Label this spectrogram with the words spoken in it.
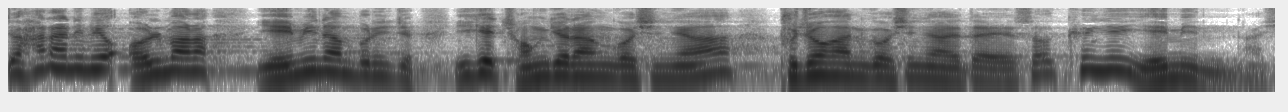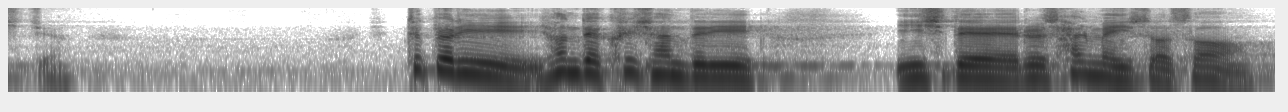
하나님이 얼마나 예민한 분인지 이게 정결한 것이냐 부정한 것이냐에 대해서 굉장히 예민하시죠. 특별히 현대 크리스천들이 이 시대를 삶에 있어서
